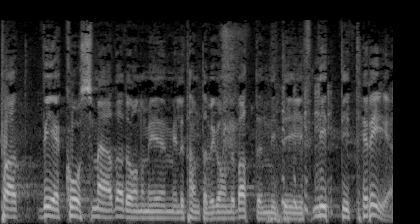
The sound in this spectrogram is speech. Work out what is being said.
på att VK smädade honom i den militanta vegandebatten 90, 93.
